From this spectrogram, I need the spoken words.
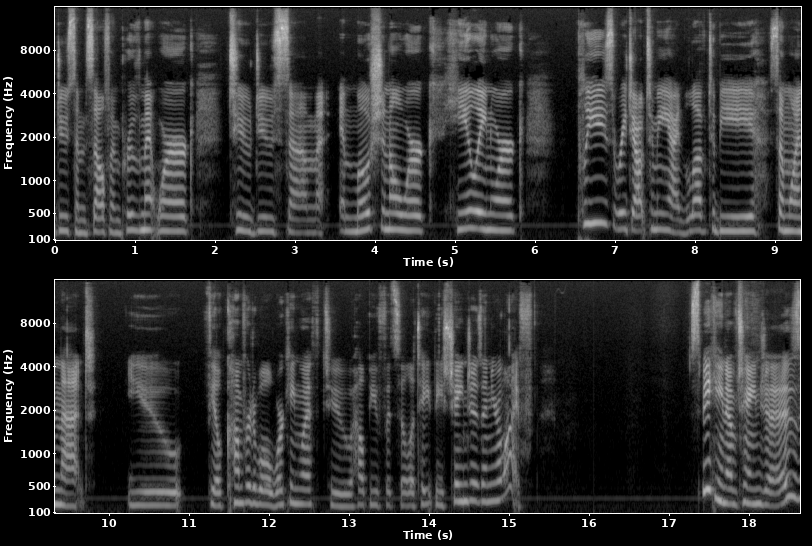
do some self improvement work, to do some emotional work, healing work, please reach out to me. I'd love to be someone that you feel comfortable working with to help you facilitate these changes in your life. Speaking of changes,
